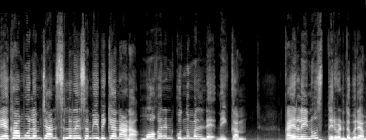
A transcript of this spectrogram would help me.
രേഖാമൂലം ചാൻസലറെ സമീപിക്കാനാണ് മോഹനൻ കുന്നുമ്മലിന്റെ നീക്കം. കൈരളി ന്യൂസ് തിരുവനന്തപുരം.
